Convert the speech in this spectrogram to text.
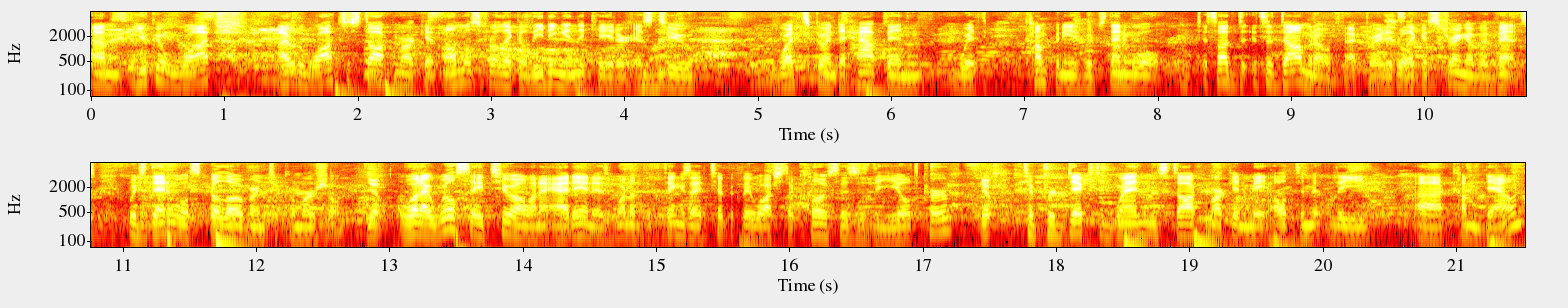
um, you can watch. I would watch the stock market almost for like a leading indicator as to what's going to happen with companies, which then will. It's a, it's a domino effect, right? It's Sure. like a string of events, which then will spill over into commercial. Yep. What I will say too, I want to add in is one of the things I typically watch the closest is the yield curve. Yep. To predict when the stock market may ultimately uh, come down,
